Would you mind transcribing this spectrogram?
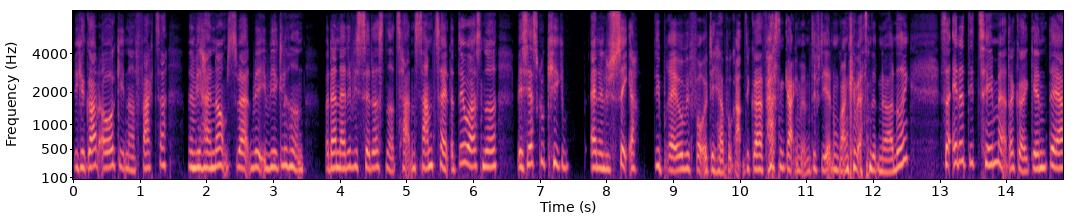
vi kan godt overgive noget fakta, men vi har enormt svært ved i virkeligheden, hvordan er det, vi sætter os ned og tager den samtale. Og det er jo også noget, hvis jeg skulle kigge, analysere de breve, vi får i det her program. Det gør jeg faktisk en gang imellem, det er fordi, jeg nogle gange kan være sådan lidt nørdet. Ikke? Så et af de temaer, der går igen, det er,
